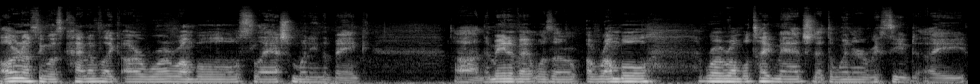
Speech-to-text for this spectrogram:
All or Nothing was kind of like our Royal Rumble slash Money in the Bank. Uh, the main event was a, a Rumble, Royal Rumble type match that the winner received a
